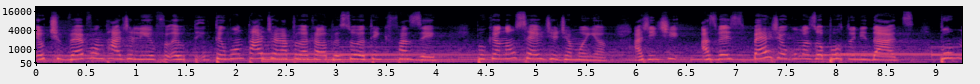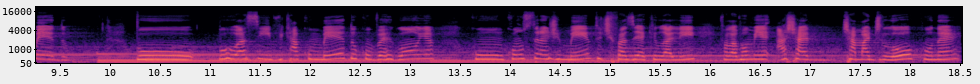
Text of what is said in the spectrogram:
eu tiver vontade ali, eu tenho vontade de orar pelaquela pessoa, eu tenho que fazer. Porque eu não sei o dia de amanhã. A gente, às vezes, perde algumas oportunidades por medo. Por, por assim, ficar com medo, com vergonha, com constrangimento de fazer aquilo ali. Falar, vão me achar, chamar de louco, né?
